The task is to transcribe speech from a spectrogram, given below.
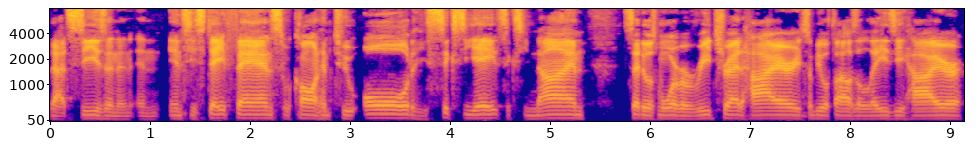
that season, and, and, NC State fans were calling him too old. He's 68, 69. Said it was more of a retread hire. Some people thought it was a lazy hire.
